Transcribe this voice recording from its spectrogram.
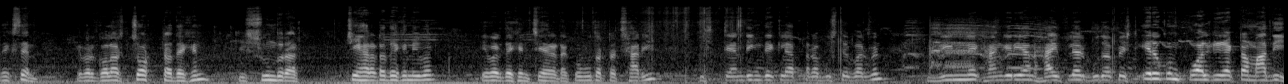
দেখছেন? এবার গলার চটটা দেখেন, কি সুন্দর, আর চেহারাটা দেখেন এবার। এবার দেখেন চেহারাটা, কবুতরটা ছাড়ি। স্ট্যান্ডিং দেখলে আপনারা বুঝতে পারবেন। Green neck Hungarian high flyer Budapest, এরকম কোয়ালিটির একটা মাদি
